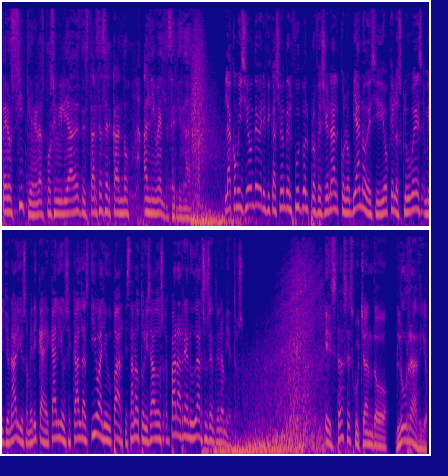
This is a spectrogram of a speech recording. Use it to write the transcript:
pero sí tiene las posibilidades de estarse acercando al nivel de seriedad. La Comisión de Verificación del Fútbol Profesional Colombiano decidió que los clubes Millonarios, América de Cali, Once Caldas y Valledupar están autorizados para reanudar sus entrenamientos. Estás escuchando Blue Radio.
